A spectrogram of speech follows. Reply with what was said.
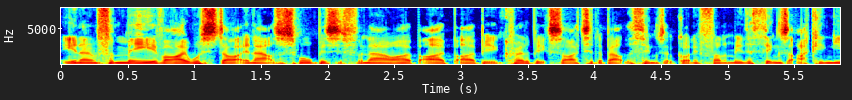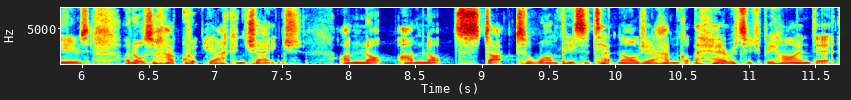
You know, and for me, if I was starting out as a small business for now, I, I'd be incredibly excited about the things I've got in front of me, the things that I can use, and also how quickly I can change. I'm not I'm not stuck to one piece of technology. I haven't got the heritage behind it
